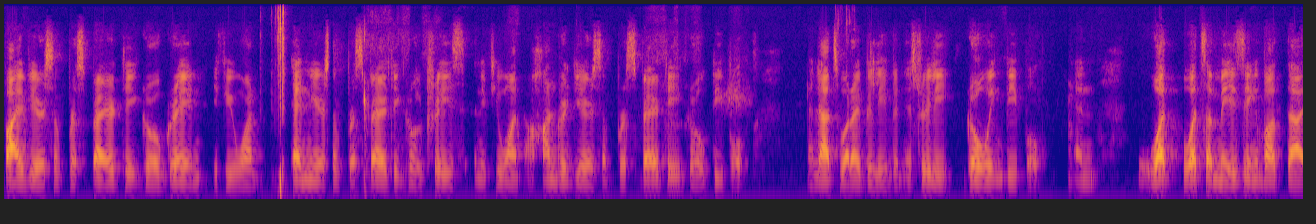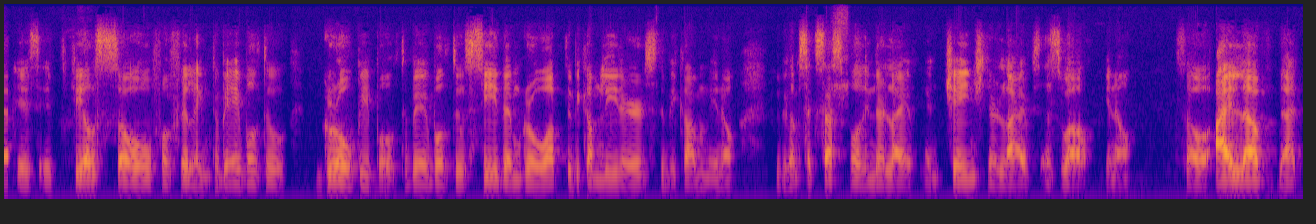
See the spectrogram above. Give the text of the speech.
five years of prosperity, grow grain. If you want 10 years of prosperity, grow trees. And if you want 100 years of prosperity, grow people. And that's what I believe in. It's really growing people. And what what's amazing about that is it feels so fulfilling to be able to grow people, to be able to see them grow up, to become leaders, to become, you know, to become successful in their life and change their lives as well, you know. So I love that.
